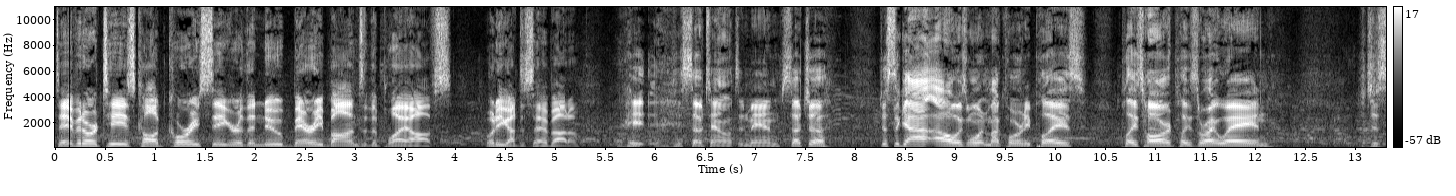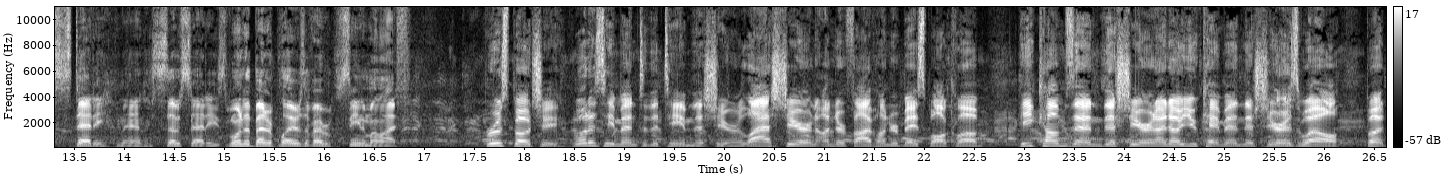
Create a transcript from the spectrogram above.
David Ortiz called Corey Seager the new Barry Bonds of the playoffs. What do you got to say about him? He, he's so talented, man. Such a, just a guy I always want in my corner. He plays, plays hard, plays the right way, and he's just steady, man. He's so steady. He's one of the better players I've ever seen in my life. Bruce Bochy, what has he meant to the team this year? Last year, an under 500 baseball club. He comes in this year, and I know you came in this year as well. But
